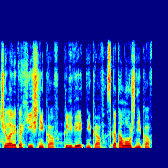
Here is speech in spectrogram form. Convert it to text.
человека-хищников, клеветников, скотоложников,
